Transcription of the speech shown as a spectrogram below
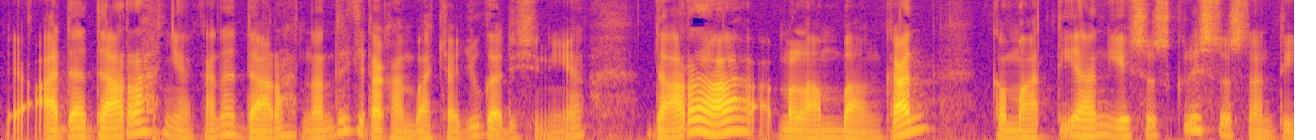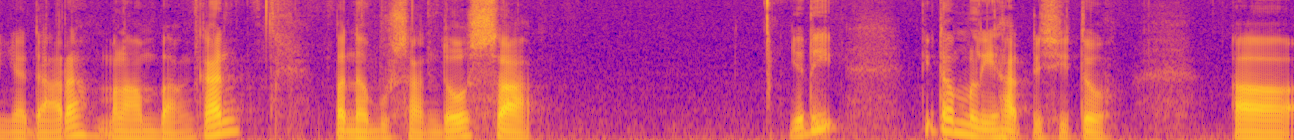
Ya, ada darahnya karena darah nanti kita akan baca juga di sini ya. Darah melambangkan kematian Yesus Kristus nantinya darah melambangkan penebusan dosa. Jadi kita melihat di situ uh,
